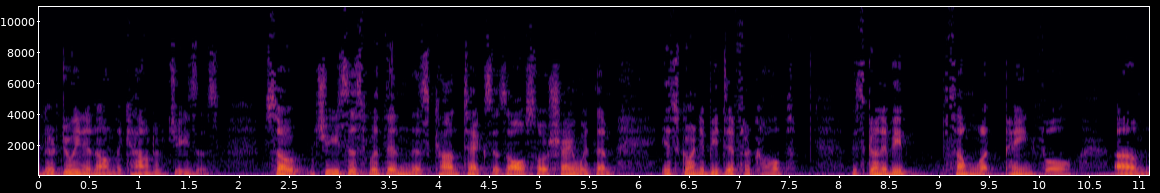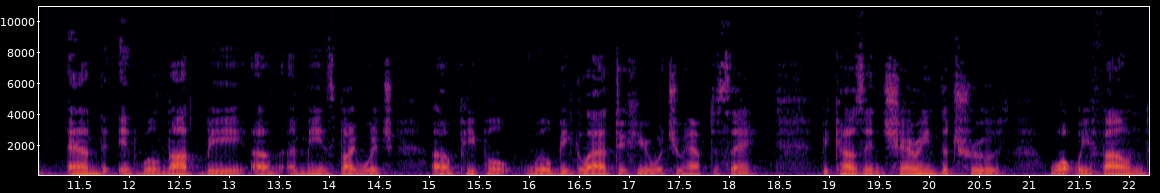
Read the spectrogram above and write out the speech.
they're doing it on the count of Jesus. So Jesus, within this context, is also sharing with them it's going to be difficult, it's going to be somewhat painful, um, and it will not be um, a means by which uh, people will be glad to hear what you have to say. Because in sharing the truth, what we found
